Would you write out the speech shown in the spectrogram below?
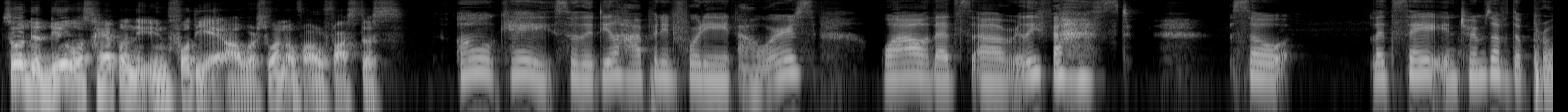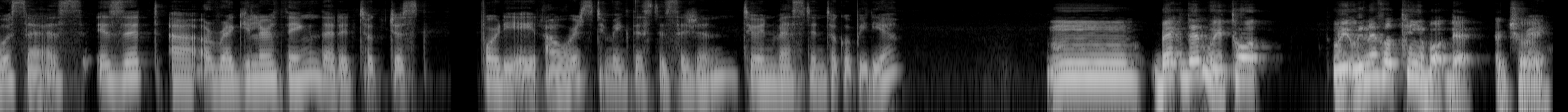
So the deal was happening in 48 hours, one of our fastest. Oh, okay. So the deal happened in 48 hours. Wow, that's uh, really fast. So let's say, in terms of the process, is it uh, a regular thing that it took just 48 hours to make this decision to invest in Tokopedia? Mm, back then, we thought, we, we never think about that actually. Right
